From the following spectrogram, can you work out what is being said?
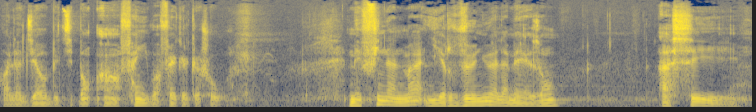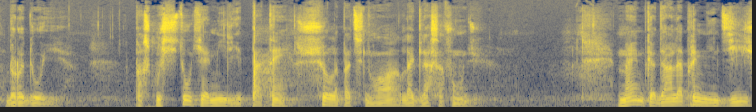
Alors, le diable a dit, bon, enfin, il va faire quelque chose. Mais finalement, il est revenu à la maison assez bredouille. Parce qu'aussitôt qu'il a mis les patins sur la patinoire, la glace a fondu. Même que dans l'après-midi,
